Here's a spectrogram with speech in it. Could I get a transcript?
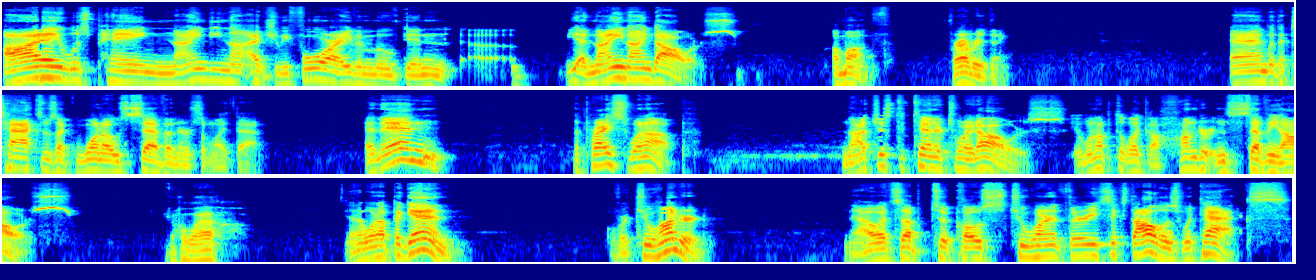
I was paying 99 actually before I even moved in, uh, yeah, $99 a month for everything. And with the tax it was like 107 or something like that. And then the price went up, not just to 10 or $20. It went up to like $170. Oh, wow. Then it went up again, over 200 Now it's up to close $236 with tax.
